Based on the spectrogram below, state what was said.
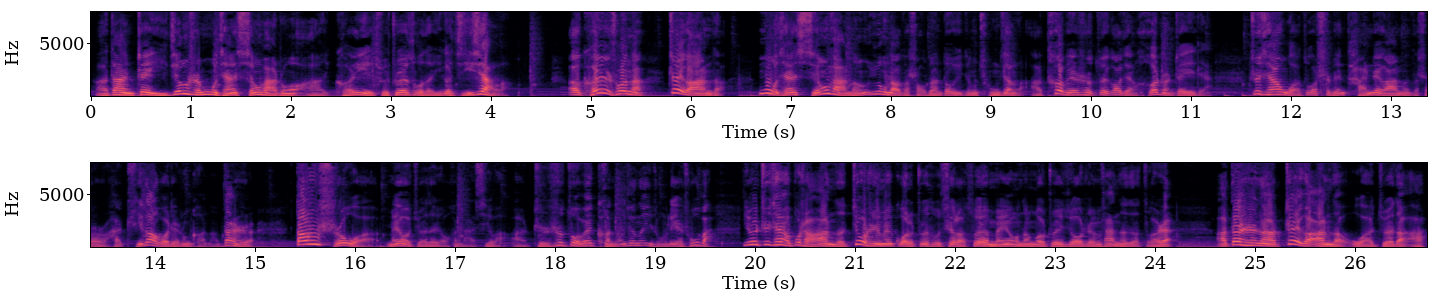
啊，但这已经是目前刑法中啊可以去追诉的一个极限了，啊，可以说呢，这个案子目前刑法能用到的手段都已经穷尽了啊，特别是最高检核准这一点。之前我做视频谈这个案子的时候，还提到过这种可能，但是当时我没有觉得有很大希望啊，只是作为可能性的一种列出吧。因为之前有不少案子就是因为过了追诉期了，所以没有能够追究人贩子的责任啊。但是呢，这个案子我觉得啊。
